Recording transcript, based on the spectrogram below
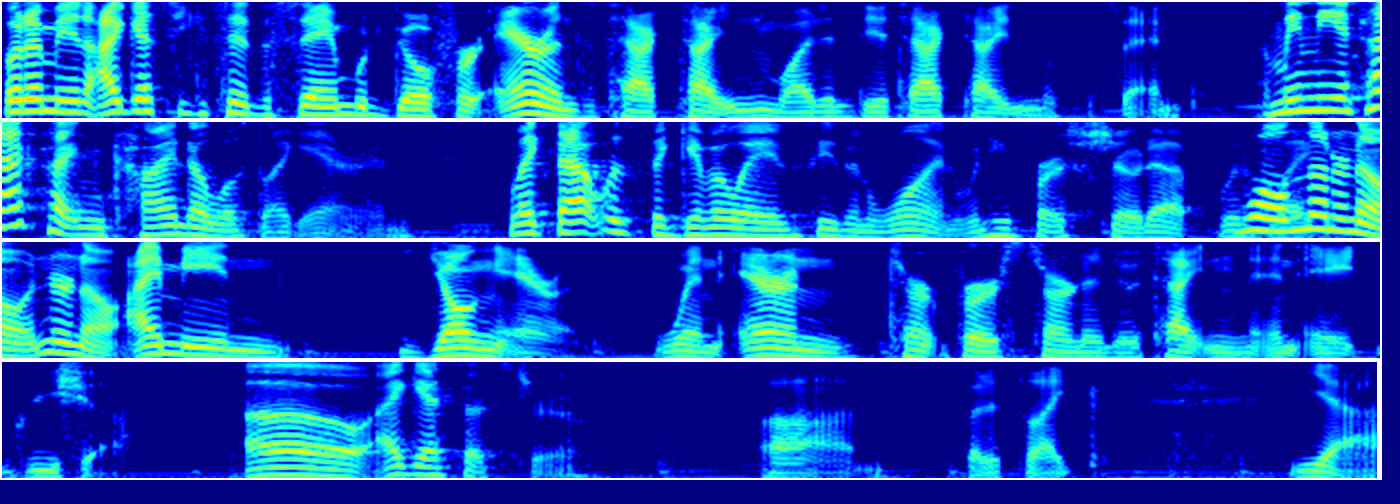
but I mean, I guess you could say the same would go for Eren's Attack Titan. Why didn't the Attack Titan look the same? I mean, the Attack Titan kind of looked like Eren. Like that was the giveaway in season one when he first showed up. Was well, like, no, no, no, no, no. I mean, young Eren when Eren tur- first turned into a Titan and ate Grisha. Oh, I guess that's true. Um, but it's like, yeah,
